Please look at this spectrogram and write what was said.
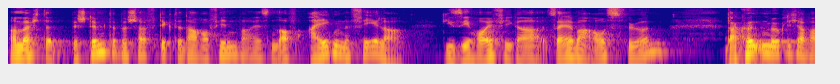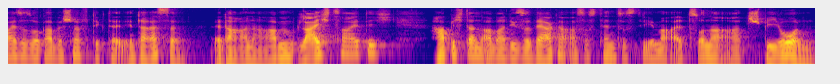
man möchte bestimmte Beschäftigte darauf hinweisen, auf eigene Fehler, die sie häufiger selber ausführen. Da könnten möglicherweise sogar Beschäftigte Interesse äh, daran haben. Gleichzeitig habe ich dann aber diese Werkeassistenzsysteme als so eine Art Spion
